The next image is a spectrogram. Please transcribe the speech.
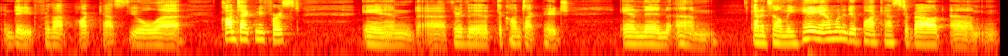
and date for that podcast. You'll uh, contact me first, and uh, through the the contact page, and then um, kind of tell me, hey, I want to do a podcast about. Um,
